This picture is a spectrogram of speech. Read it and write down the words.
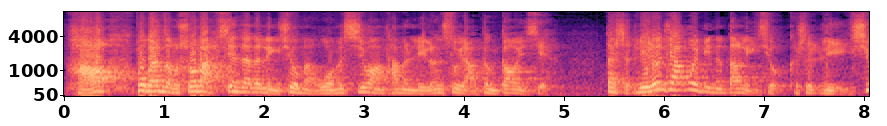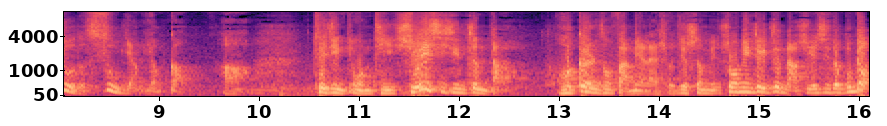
好，不管怎么说吧，现在的领袖们，我们希望他们理论素养更高一些。但是理论家未必能当领袖，可是领袖的素养要高啊！最近我们提学习型政党，我个人从反面来说，就说明说明这个政党学习的不够，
